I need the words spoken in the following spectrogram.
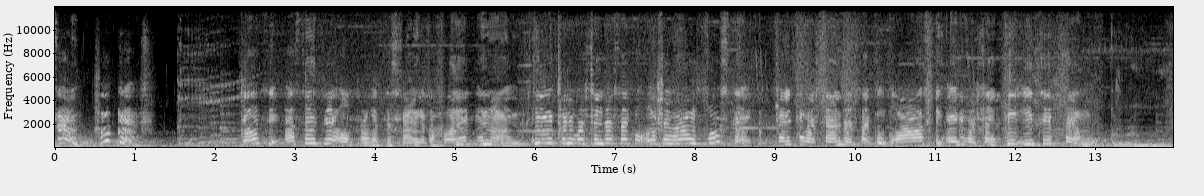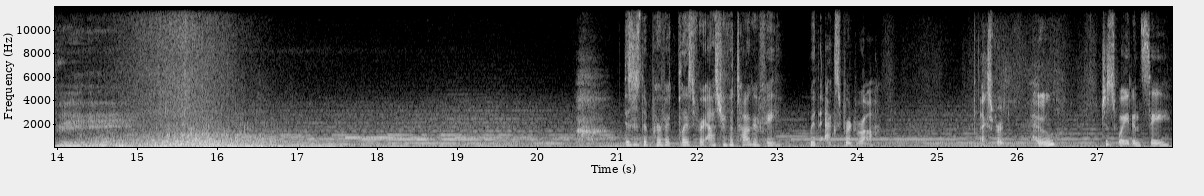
Sam, focus! Galaxy S23 Ultra was designed with a Hornet in mind. See, 20% recycled ocean-bound plastic, 22% recycled glass, and 80% PET film. This is the perfect place for astrophotography with Expert RAW. Expert who? Just wait and see.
